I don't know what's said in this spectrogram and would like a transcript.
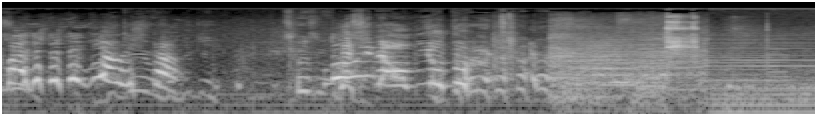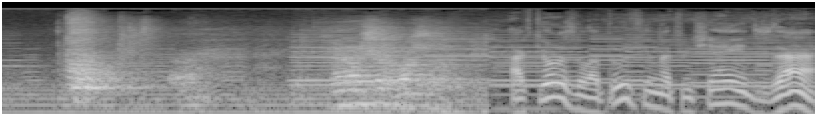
Вадя, что ты делаешь-то? Я себя убью, дурочка! Актер золотой фильм отвечает за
